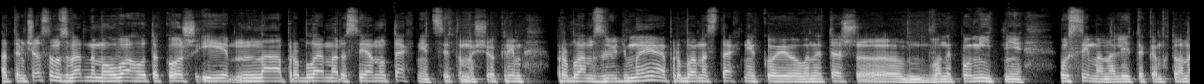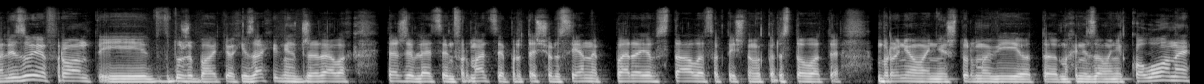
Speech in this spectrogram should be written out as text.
А тим часом звернемо увагу також і на проблеми росіян у техніці, тому що крім проблем з людьми, проблеми з технікою, вони теж е, вони помітні. Усім аналітикам, хто аналізує фронт, і в дуже багатьох і західних джерелах теж з'являється інформація про те, що росіяни перестали фактично використовувати броньовані штурмові от е, механізовані колони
